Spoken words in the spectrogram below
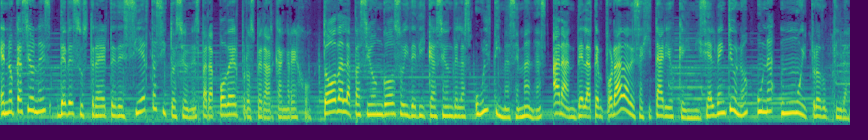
En ocasiones debes sustraerte de ciertas situaciones para poder prosperar cangrejo. Toda la pasión, gozo y dedicación de las últimas semanas harán de la temporada de Sagitario que inicia el 21 una muy productiva,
